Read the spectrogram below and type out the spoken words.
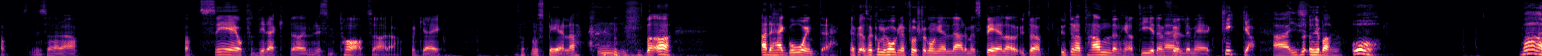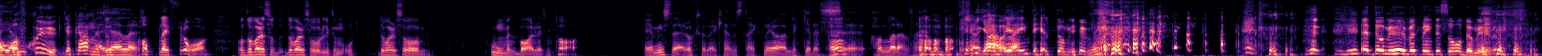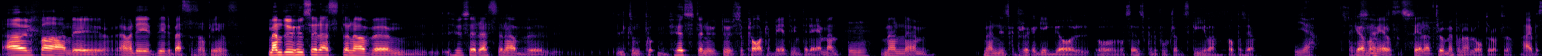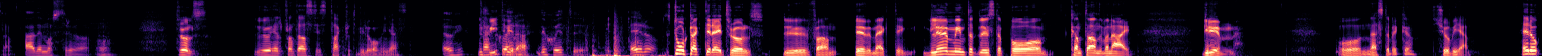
att så här, att se också direkta resultat så här, okej, satt man och spela. så bara, ah, ah, det här går inte. Jag, alltså, jag kommer ihåg den första gången jag lärde mig spela utan att, utan att handen hela tiden Ja. följde med kicken. Ja just Så jag bara, åh! Wow, Ja, jag- vad sjukt! Jag kan inte jävlar. koppla ifrån. Och då var det så, då var det så liksom, då var det så omedelbara resultat. Jag minns det där också verkligen starkt när jag lyckades Ja. eh, hålla den så här. Ja, man bara, Försöka ja, jag är inte helt dum i huvudet. jag är dum i huvudet men inte så dum i huvudet. Ja men fan, det är, ju- ja, men det, är, det är det bästa som finns. Men du, hur ser resten av, ehm, hur ser resten av eh, liksom, hösten ut nu? Såklart vet du inte det men, Mm. men, ehm, men ni ska försöka gigga och, och, och sen ska du fortsätta skriva, hoppas jag. Ja, Ska jag vara med och exakt. spela trummor på några låtar också, har jag bestämt. Ja det måste du vara. Truls, du är helt fantastisk, tack för att du ville vara min gäst. Okay. Skiter vi i det här. Du skiter i det. Hej då. Stort tack till dig Truls. Du är fan övermäktig. Glöm inte att lyssna på Kantan Vanai. Grym. Och nästa vecka kör vi igen. Hej då!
